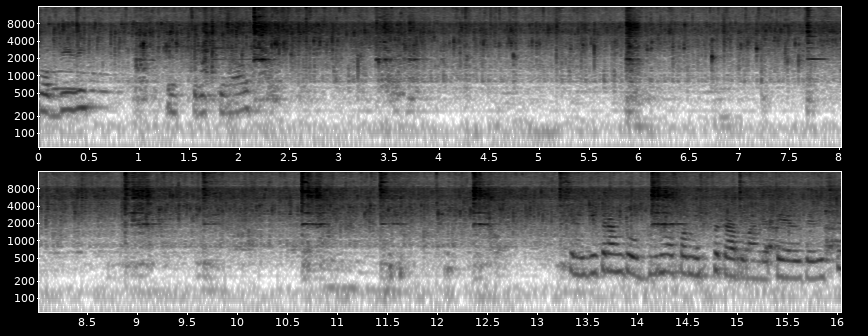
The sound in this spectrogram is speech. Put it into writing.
ਗੋਭੀ ਵੀ ਇਸ ਤਰੀਕੇ ਨਾਲ। ਚੰਗੀ ਤਰ੍ਹਾਂ ਗੋਭੀ ਨੂੰ ਆਪਾਂ ਮਿਕਸ ਕਰ ਲਾਂਗੇ ਤੇਲ ਦੇ ਵਿੱਚ।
